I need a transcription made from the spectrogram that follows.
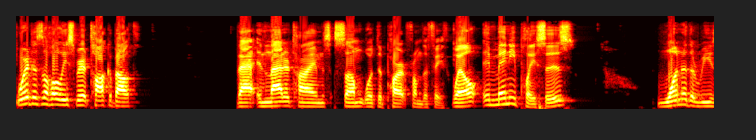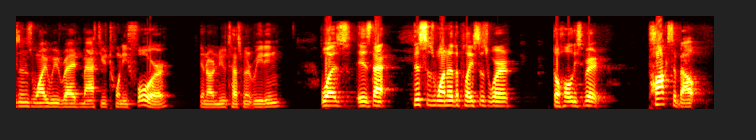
Where does the Holy Spirit talk about that in latter times some will depart from the faith? Well, in many places, one of the reasons why we read Matthew 24 in our New Testament reading was is that this is one of the places where the Holy Spirit talks about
